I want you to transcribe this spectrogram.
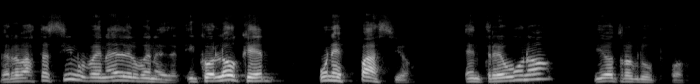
de Rebastasimu Beneder Beneder, y coloquen un espacio entre uno y otro grupo.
